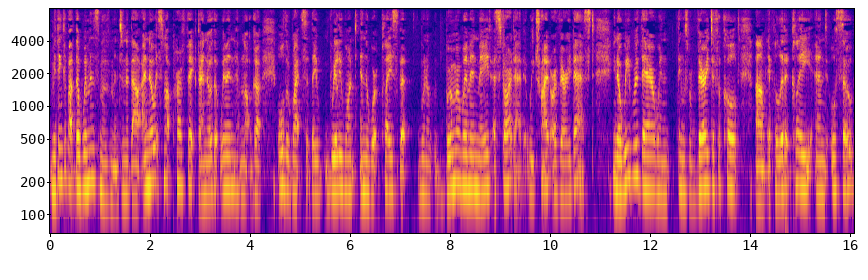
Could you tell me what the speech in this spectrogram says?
I mean, think about the women's movement and about, I know it's not perfect. I know that women have not got all the rights that they really want in the workplace, but when Boomer women made a start at it, we tried our very best. You know, we were there when things were very difficult um, politically and also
